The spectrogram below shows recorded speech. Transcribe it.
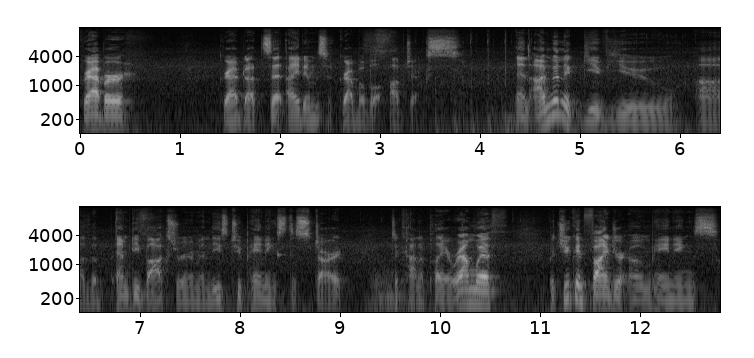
grabber, grab.set items, grabbable objects. And I'm going to give you uh, the empty box room and these two paintings to start to kind of play around with. But you can find your own paintings.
